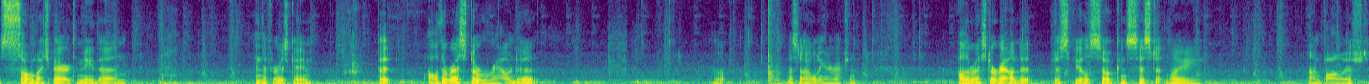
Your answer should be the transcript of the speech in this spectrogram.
so much better to me than in the first game. But all the rest around it... Oh, that's not holding an erection. All the rest around it just feels so consistently unpolished.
